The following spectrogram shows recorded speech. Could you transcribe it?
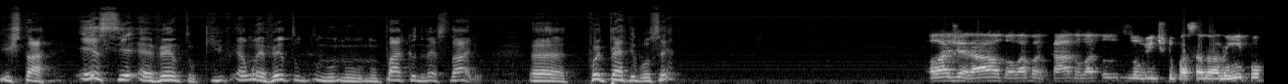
está? Esse evento, que é um evento no, no- no parque universitário, eh, foi perto de você? Olá, Geraldo. Olá, bancada. Olá, todos os ouvintes do Passando a Limpo.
